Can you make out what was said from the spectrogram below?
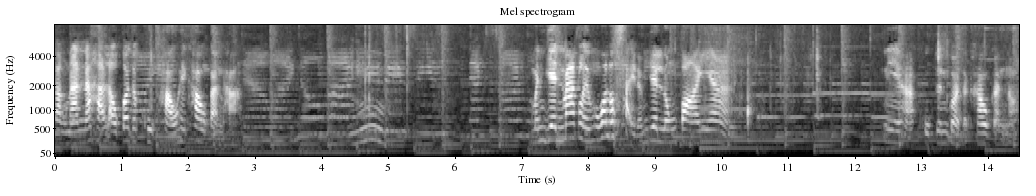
จากนั้นนะคะเราก็จะคลุกเคล้าให้เข้ากันค่ะ มันเย็นมากเลยเพราะว่าเราใส่น้ำเย็นลงไปอะ นี่ค่ะคลุกจนกว่าจะเข้ากันเนาะ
